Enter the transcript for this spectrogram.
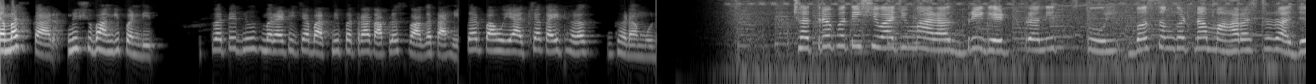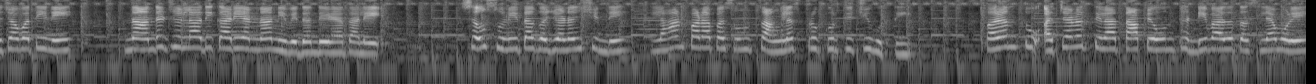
नमस्कार मी शुभांगी पंडित. स्वतेज न्यूज मराठीच्या बातमीपत्रात आपलं स्वागत आहे. तर पाहूया आजच्या काही ठळक घडामोडी. छत्रपती शिवाजी महाराज ब्रिगेड प्रणित स्कूल बस संघटना महाराष्ट्र राज्याच्या वतीने नांदेड जिल्हाधिकारी यांना निवेदन देण्यात आले. सौ सुनीता गजानन शिंदे लहानपणापासून चांगल्याच प्रकृतीची होती. परंतु अचानक तिला ताप येऊन थंडी वाजत असल्यामुळे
